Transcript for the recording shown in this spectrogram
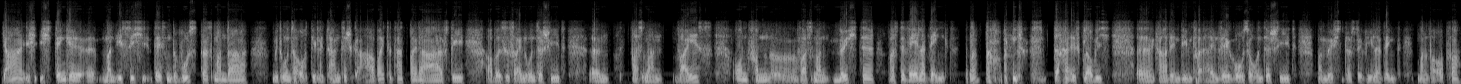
ja, ich, ich denke, äh, man ist sich dessen bewusst, dass man da mitunter auch dilettantisch gearbeitet hat bei der AfD, aber es ist ein Unterschied, ähm, was man weiß und von äh, was man möchte, was der Wähler denkt. Ne? Und da ist, glaube ich, äh, gerade in dem Fall ein sehr großer Unterschied. Man möchte, dass der Wähler denkt, man war Opfer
